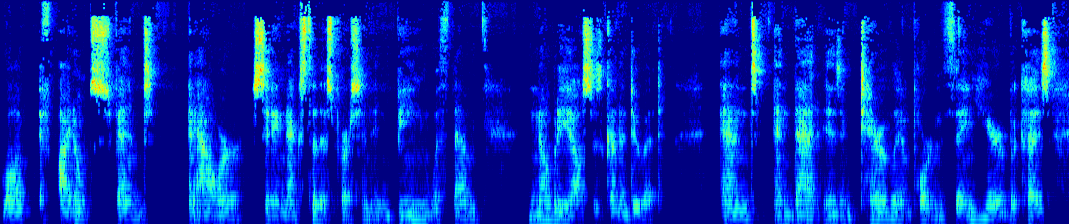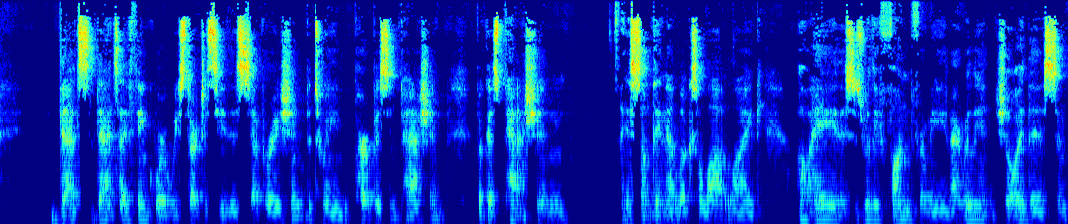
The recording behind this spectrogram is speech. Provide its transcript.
well, if I don't spend an hour sitting next to this person and being with them, nobody else is going to do it. And and that is a terribly important thing here because that's that's I think where we start to see this separation between purpose and passion because passion is something that looks a lot like oh hey this is really fun for me and I really enjoy this and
